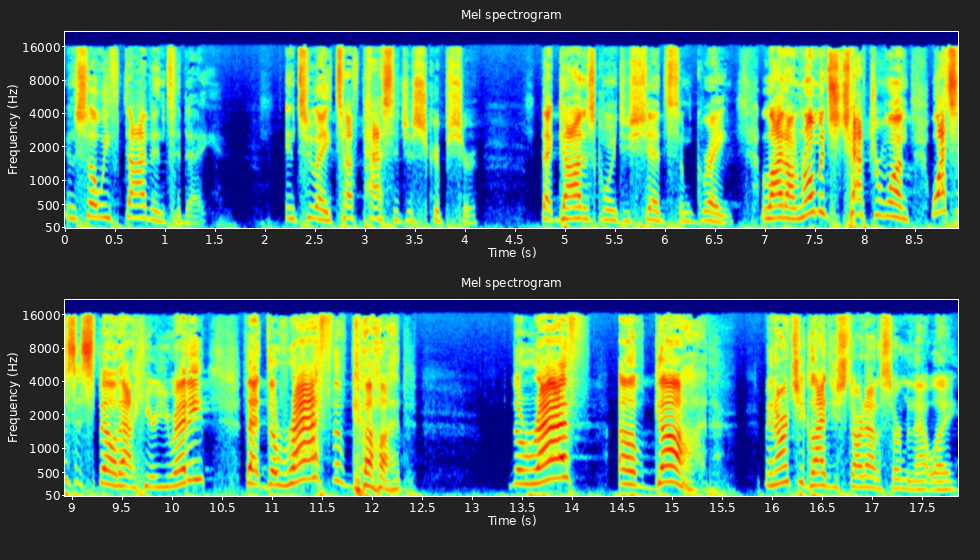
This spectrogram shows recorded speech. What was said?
And so we dive in today into a tough passage of Scripture that God is going to shed some great light on. Romans chapter 1. Watch this, it's spelled out here. You ready? That the wrath of God, the wrath of God Man, aren't you glad you start out a sermon that way?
